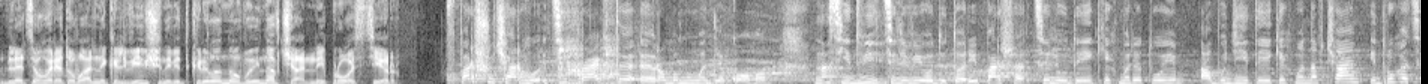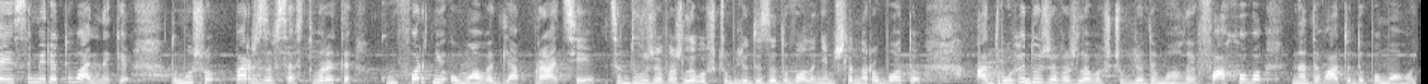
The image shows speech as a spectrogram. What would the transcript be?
Для цього рятувальники Львівщини відкрили новий навчальний простір. Першу чергу ці проекти е, робимо ми для кого? У нас є дві цільові аудиторії. Перша це люди, яких ми рятуємо, або діти, яких ми навчаємо. І друга це є самі рятувальники. Тому що, перш за все, створити комфортні умови для праці. Це дуже важливо, щоб люди з задоволенням йшли на роботу. А друге дуже важливо, щоб люди могли фахово надавати допомогу.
